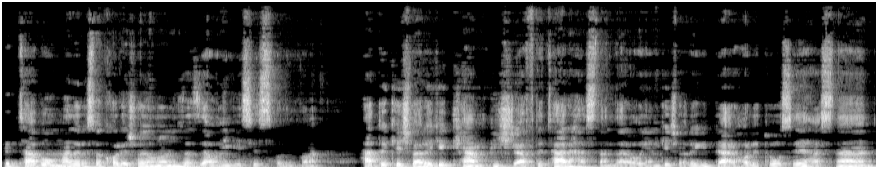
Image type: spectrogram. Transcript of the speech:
به تب و مدارس و کالج های اونها نیز از زبان انگلیسی استفاده می‌کنن. حتی کشورهایی که کم پیشرفته تر هستن در واقع یعنی کشورهایی که در حال توسعه هستن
